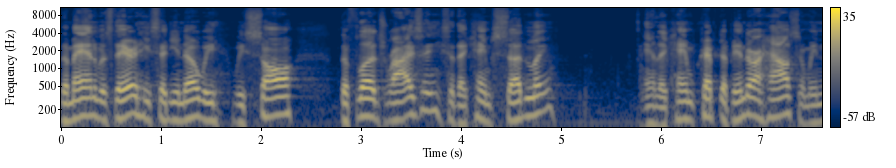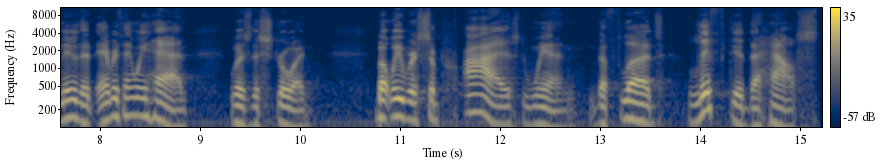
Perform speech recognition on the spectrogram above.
the man was there and he said, You know, we, we saw the floods rising. He said they came suddenly and they came, crept up into our house, and we knew that everything we had was destroyed. But we were surprised when the floods lifted the house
